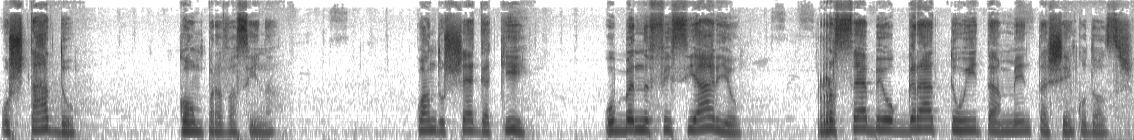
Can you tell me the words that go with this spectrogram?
O Estado compra a vacina. Quando chega aqui, o beneficiário recebe-o gratuitamente as cinco doses.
